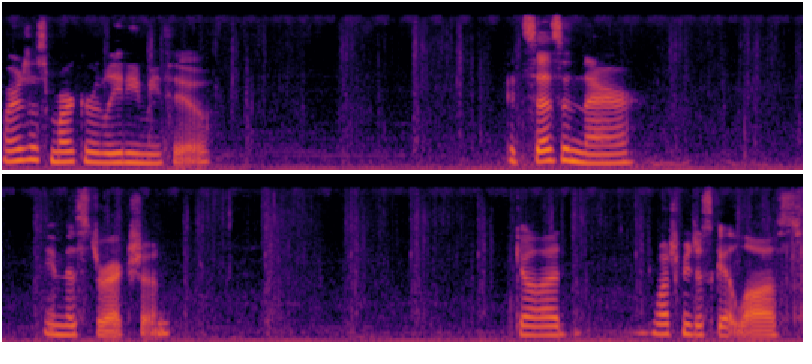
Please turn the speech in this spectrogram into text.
Where's this marker leading me to? It says in there. In this direction. God. Watch me just get lost.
